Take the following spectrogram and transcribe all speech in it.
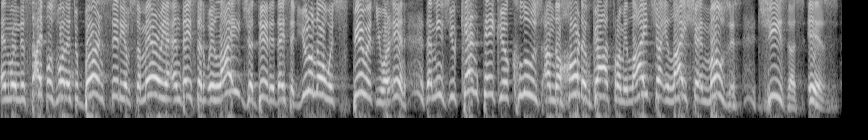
And when disciples wanted to burn city of Samaria and they said Elijah did it, they said you don't know which spirit you are in. That means you can't take your clues on the heart of God from Elijah, Elisha and Moses. Jesus is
